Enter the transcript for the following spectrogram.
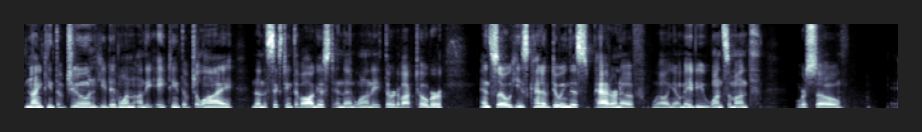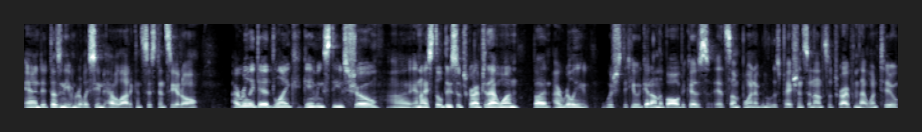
19th of June, he did one on the 18th of July, and then the 16th of August, and then one on the 3rd of October. And so he's kind of doing this pattern of, well, you know, maybe once a month or so, and it doesn't even really seem to have a lot of consistency at all. I really did like Gaming Steve's show, uh, and I still do subscribe to that one, but I really wish that he would get on the ball because at some point I'm going to lose patience and unsubscribe from that one too.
